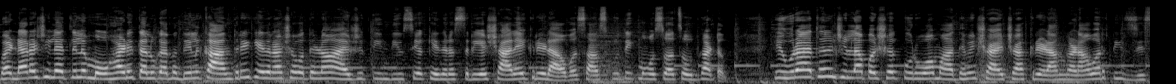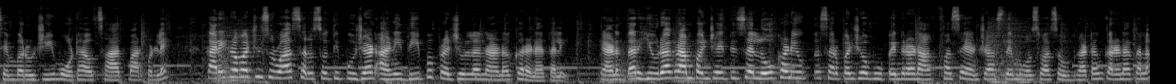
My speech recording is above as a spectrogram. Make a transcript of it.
भंडारा जिल्ह्यातील मोहाडी तालुक्यामधील कांत्री केंद्राच्या वतीनं आयोजित तीन दिवसीय केंद्रस्तरीय शालेय क्रीडा व सांस्कृतिक महोत्सवाचं उद्घाटन. हिवरा येथील जिल्हा परिषद पूर्व माध्यमिक शाळेच्या क्रीडांगणावर तीस डिसेंबर रोजी मोठ्या उत्साहात पार पडले. कार्यक्रमाची सुरुवात सरस्वती पूजन आणि दीप प्रज्वलनानं करण्यात आली. त्यानंतर हिवरा ग्रामपंचायतीचे लोकनियुक्त सरपंच भूपेंद्र नागफासे यांच्या हस्ते महोत्सवाचं उद्घाटन करण्यात आलं.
